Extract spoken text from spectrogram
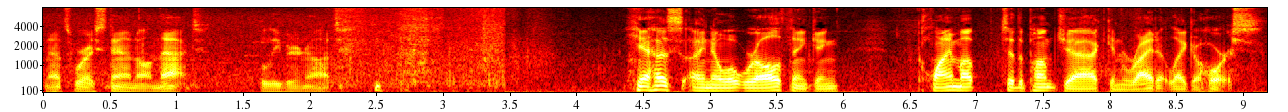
that's where I stand on that, believe it or not. yes, I know what we're all thinking. Climb up to the pump jack and ride it like a horse.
